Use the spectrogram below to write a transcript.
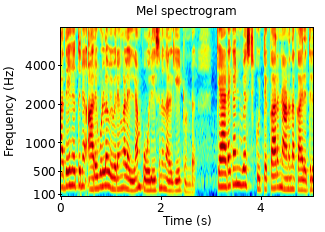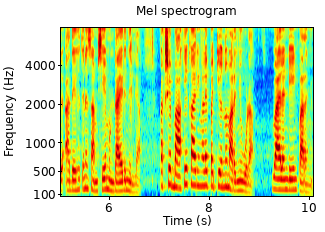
അദ്ദേഹത്തിന് അറിവുള്ള വിവരങ്ങളെല്ലാം പോലീസിന് നൽകിയിട്ടുണ്ട്. കാഡഗൻ വെസ്റ്റ് കുറ്റക്കാരനാണെന്ന കാര്യത്തിൽ അദ്ദേഹത്തിന് സംശയമുണ്ടായിരുന്നില്ല. പക്ഷേ ബാക്കി കാര്യങ്ങളെപ്പറ്റിയൊന്നും അറിഞ്ഞുകൂടാ വാലന്റൈൻ പറഞ്ഞു.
